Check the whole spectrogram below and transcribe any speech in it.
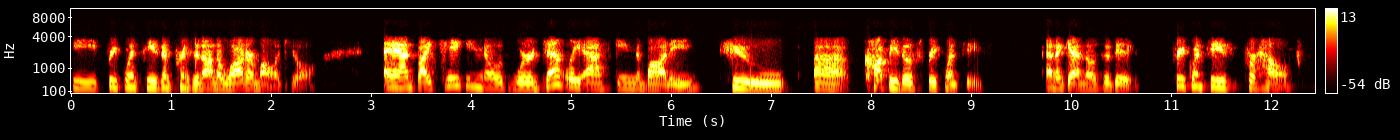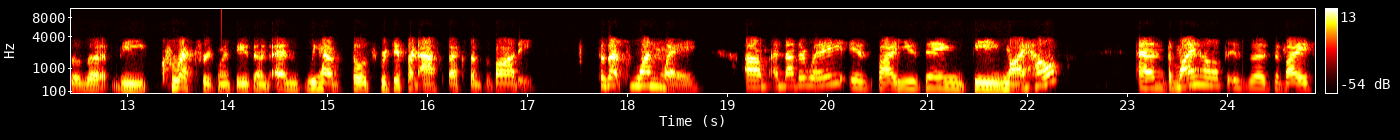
the frequencies imprinted on the water molecule. And by taking those, we're gently asking the body to uh, copy those frequencies. And again, those are the frequencies for health, so the, the correct frequencies, and, and we have those for different aspects of the body. So that's one way. Um, another way is by using the miHealth. And the miHealth is a device,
